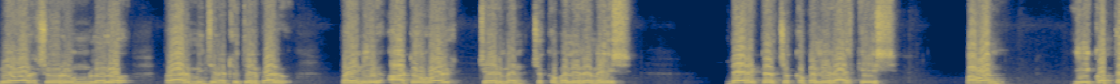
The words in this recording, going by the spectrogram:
భీమవరం షోరూంలలో ప్రారంభించినట్లు తెలిపారు. Pioneer auto world chairman Chukkapalli Ramesh director Chukkapalli Rakesh Pavan ఈ కొత్త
